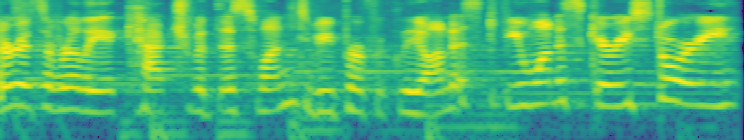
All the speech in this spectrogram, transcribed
There isn't really a catch with this one to be perfectly honest. If you want a scary story,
